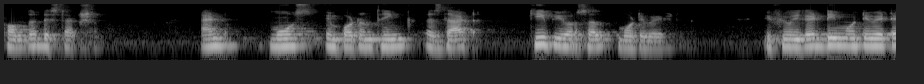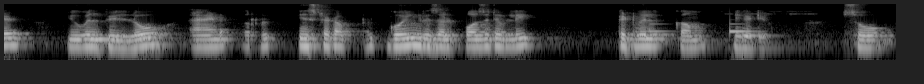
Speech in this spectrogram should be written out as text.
from the distraction. And most important thing is that keep yourself motivated. If you will get demotivated you will feel low and instead of going result positively it will come negative. So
